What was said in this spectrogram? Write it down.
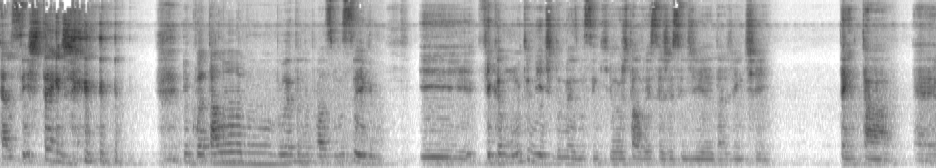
ela se estende enquanto a lua não, não entra no próximo signo. E fica muito nítido mesmo, assim, que hoje talvez seja esse dia da gente tentar é,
